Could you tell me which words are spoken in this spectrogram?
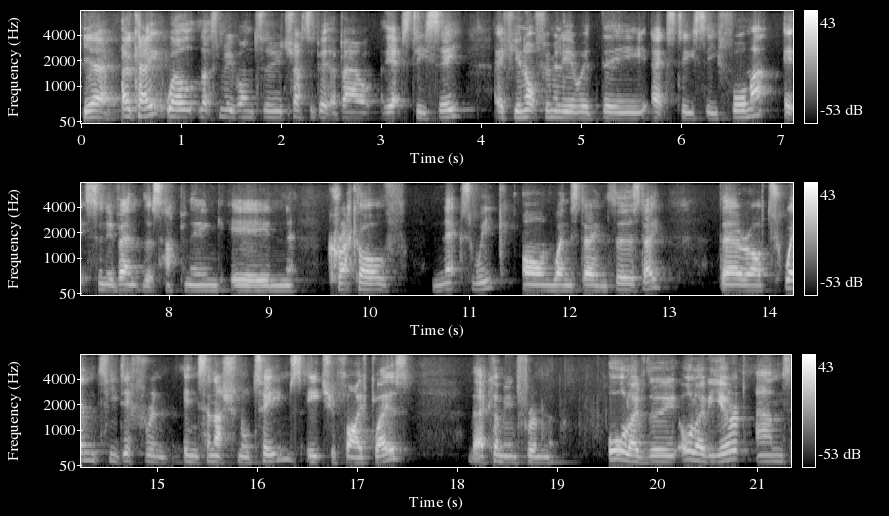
Yeah. Okay. Well, let's move on to chat a bit about the XTC. If you're not familiar with the XTC format, it's an event that's happening in Krakow next week on Wednesday and Thursday. There are 20 different international teams, each of five players. They're coming from all over the all over Europe and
